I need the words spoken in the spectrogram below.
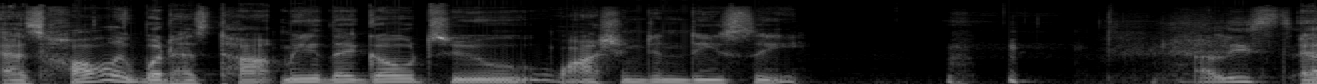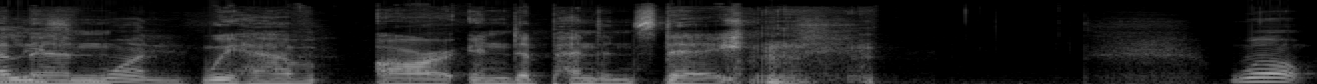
As Hollywood has taught me they go to Washington DC At least at and least one. we have our Independence Day. Well,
